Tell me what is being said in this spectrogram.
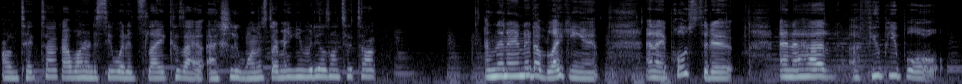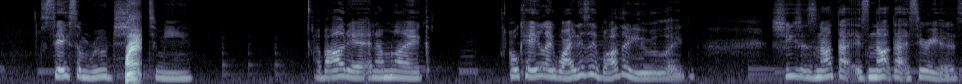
on TikTok. I wanted to see what it's like because I actually want to start making videos on TikTok. And then I ended up liking it and I posted it and I had a few people say some rude shit to me about it and I'm like, okay, like why does it bother you? Like she is not that it's not that serious.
